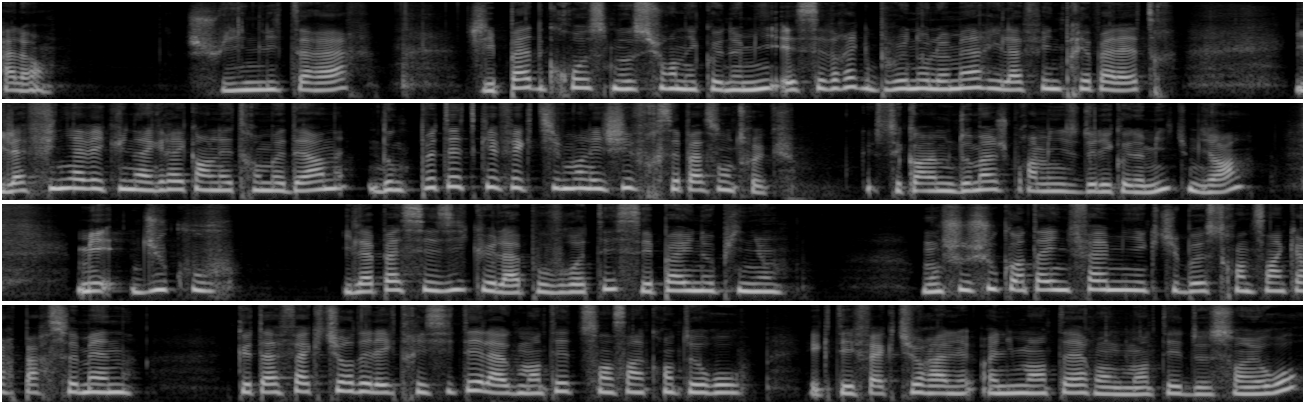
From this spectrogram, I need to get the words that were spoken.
Alors, je suis une littéraire, j'ai pas de grosses notions en économie et c'est vrai que Bruno Le Maire, il a fait une prépa lettres. Il a fini avec une agrèque en lettres modernes, donc peut-être qu'effectivement les chiffres, c'est pas son truc. C'est quand même dommage pour un ministre de l'économie, tu me diras. Mais du coup, il n'a pas saisi que la pauvreté, c'est pas une opinion. Mon chouchou, quand t'as une famille et que tu bosses 35 heures par semaine, que ta facture d'électricité a augmenté de 150 euros et que tes factures alimentaires ont augmenté de 100 euros,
